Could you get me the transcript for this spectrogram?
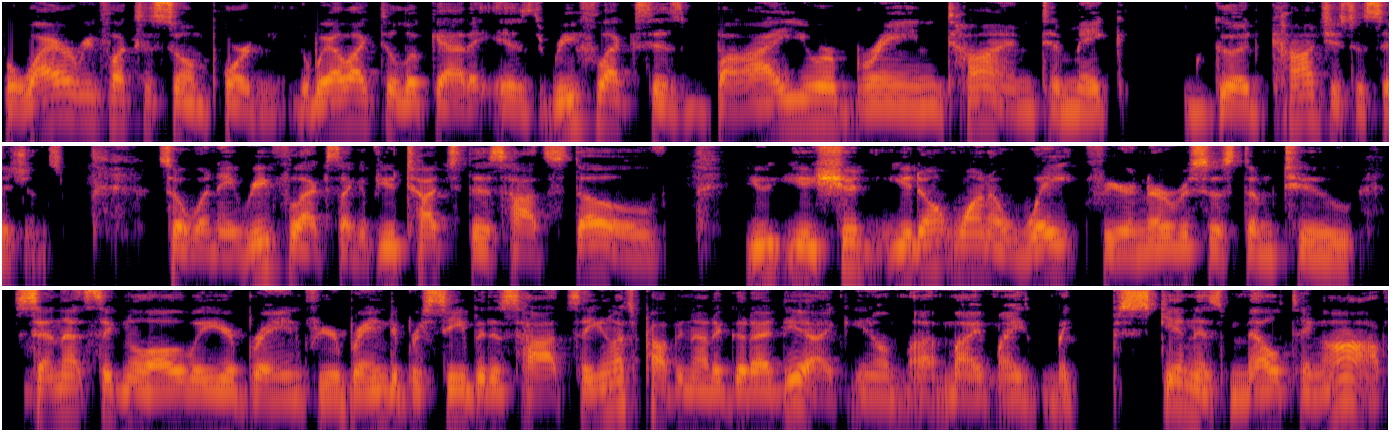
But why are reflexes so important? The way I like to look at it is reflexes buy your brain time to make good conscious decisions. So when a reflex, like if you touch this hot stove, you, you should you don't want to wait for your nervous system to send that signal all the way to your brain, for your brain to perceive it as hot, say, you know, that's probably not a good idea. I, you know, my, my, my skin is melting off.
